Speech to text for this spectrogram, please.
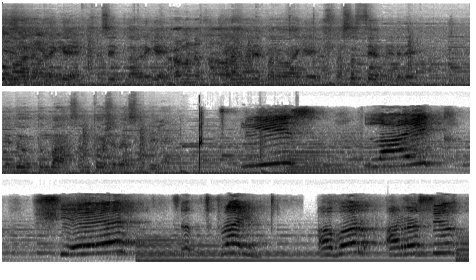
ಕುಮಾರ್ ಅವರಿಗೆ ಸಸಿತ್ಲ ಅವರಿಗೆ ಅರಮನೆ ಪರವಾಗಿ ಪ್ರಶಸ್ತಿಯನ್ನು ನೀಡಿದೆ. ಇದು ತುಂಬ ಸಂತೋಷದ ಸುದ್ದಿ. Please like, share, subscribe. Our Arasil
